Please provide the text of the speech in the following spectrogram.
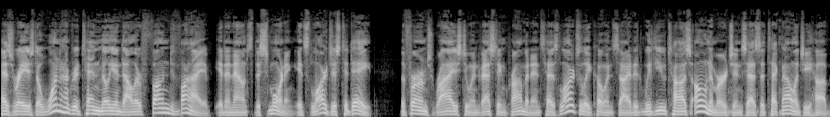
has raised a $110 million Fund V, it announced this morning, its largest to date. The firm's rise to investing prominence has largely coincided with Utah's own emergence as a technology hub,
